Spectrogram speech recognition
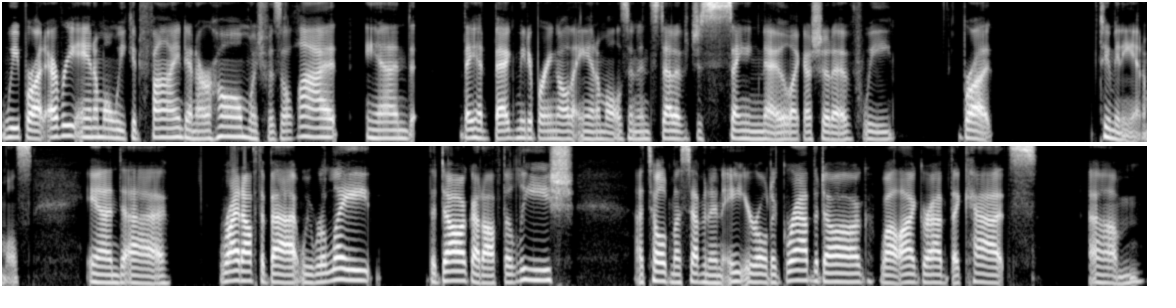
We brought every animal we could find in our home, which was a lot. And they had begged me to bring all the animals. And instead of just saying no, like I should have, we brought too many animals. And uh, right off the bat, we were late. The dog got off the leash. I told my seven and eight year old to grab the dog while I grabbed the cats. Um,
